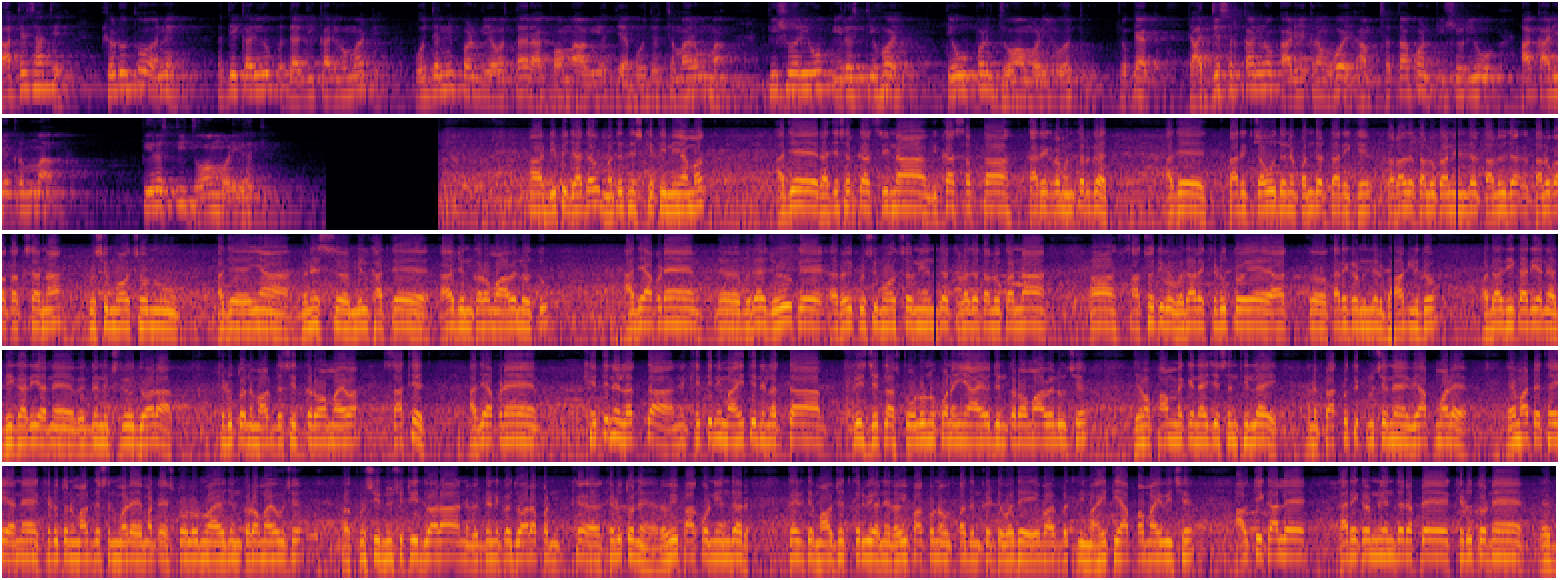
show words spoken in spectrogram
સાથે સાથે ખેડૂતો અને અધિકારીઓ, પદાધિકારીઓ માટે ભોજનની પણ વ્યવસ્થા રાખવામાં આવી હતી. આ ભોજન સમારંભમાં કિશોરીઓ પીરસતી હોય તેવું પણ જોવા મળ્યું હતું. જોકે આ રાજ્ય સરકારનો કાર્યક્રમ હોય, આમ છતાં પણ કિશોરીઓ આ કાર્યક્રમમાં પીરસતી જોવા મળી હતી. ડીપી જાદવ મદદનીશ ખેતી નિયામક. આજે રાજ્ય સરકારશ્રીના વિકાસ સપ્તાહ કાર્યક્રમ અંતર્ગત આજે તારીખ ચૌદ અને પંદર તારીખે તળાજા તાલુકાની અંદર તાલુકા કક્ષાના કૃષિ મહોત્સવનું આજે અહીંયા ગણેશ મિલ ખાતે આયોજન કરવામાં આવેલું હતું. આજે આપણે બધાએ જોયું કે રવિ કૃષિ મહોત્સવની અંદર તળાજા તાલુકાના સાતસોથી પણ વધારે ખેડૂતોએ આ કાર્યક્રમની અંદર ભાગ લીધો. પદાધિકારી અને અધિકારી અને વૈજ્ઞાનિકશ્રીઓ દ્વારા ખેડૂતોને માર્ગદર્શિત કરવામાં આવ્યા. સાથે જ આજે આપણે ખેતીને લગતા અને ખેતીની માહિતીને લગતા ત્રીસ જેટલા સ્ટોલોનું પણ અહીંયા આયોજન કરવામાં આવેલું છે, જેમાં ફાર્મ મેકેનાઇઝેશનથી લઈ અને પ્રાકૃતિક કૃષિને વ્યાપ મળે એ માટે થઈ અને ખેડૂતોને માર્ગદર્શન મળે એ માટે સ્ટોલોનું આયોજન કરવામાં આવ્યું છે. કૃષિ યુનિવર્સિટી દ્વારા અને વૈજ્ઞાનિકો દ્વારા પણ ખેડૂતોને રવિ પાકોની અંદર કઈ રીતે માવજત કરવી અને રવિ પાકોનું ઉત્પાદન કઈ રીતે વધે એ બાબતની માહિતી આપવામાં આવી છે. આવતીકાલે કાર્યક્રમની અંદર આપણે ખેડૂતોને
